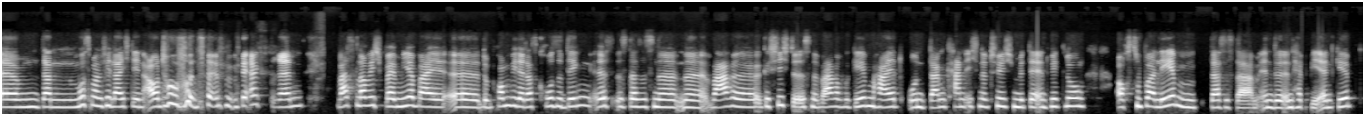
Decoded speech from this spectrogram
ähm, dann muss man vielleicht den Autor von seinem Werk trennen. Was, glaube ich, bei mir bei äh, De Prom wieder das große Ding ist, ist, dass es eine, eine wahre Geschichte ist, eine wahre Begebenheit. Und dann kann ich natürlich mit der Entwicklung auch super leben, dass es da am Ende ein Happy End gibt.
